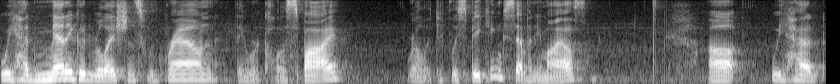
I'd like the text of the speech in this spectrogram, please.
we had many good relations with Brown. They were close by, relatively speaking, 70 miles. Uh, we had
